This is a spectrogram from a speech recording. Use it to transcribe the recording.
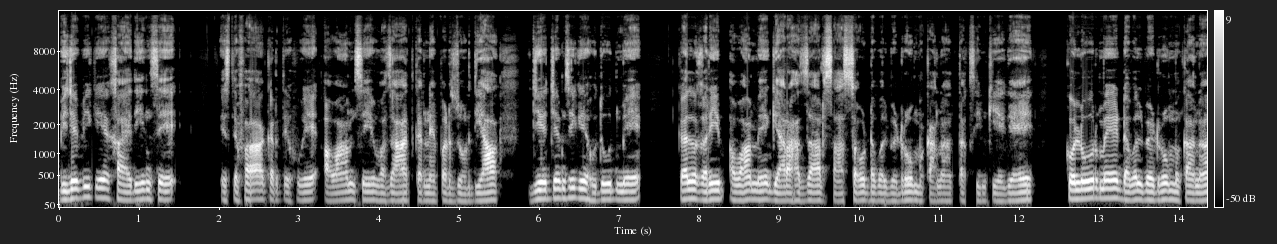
बीजेपी के कायदीन से इस्तीफ़ा करते हुए आवाम से वजाहत करने पर ज़ोर दिया। जी एच एम सी के हदूद में कल गरीब आवाम में ग्यारह हज़ार सात सौ डबल बेडरूम मकाना तकसीम किए गए। कोलूर में डबल बेडरूम मकाना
